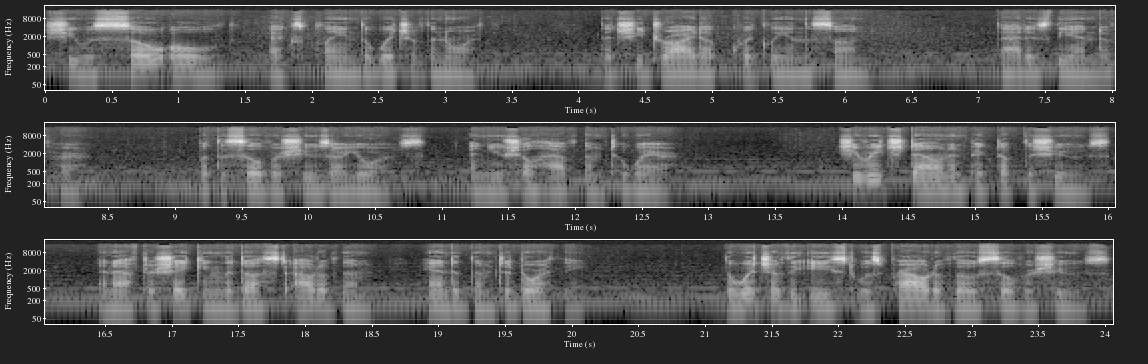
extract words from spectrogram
She was so old, explained the Witch of the North, that she dried up quickly in the sun. That is the end of her. But the silver shoes are yours, and you shall have them to wear. She reached down and picked up the shoes, and after shaking the dust out of them, handed them to Dorothy. The Witch of the East was proud of those silver shoes,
